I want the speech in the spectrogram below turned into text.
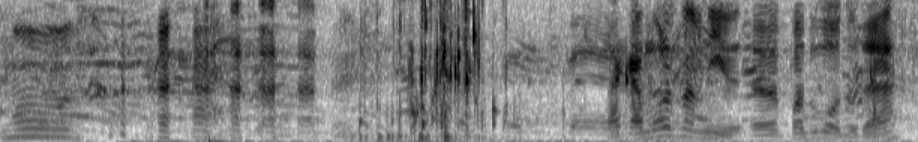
Ну, так, а можно вниз, э, под воду, да?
